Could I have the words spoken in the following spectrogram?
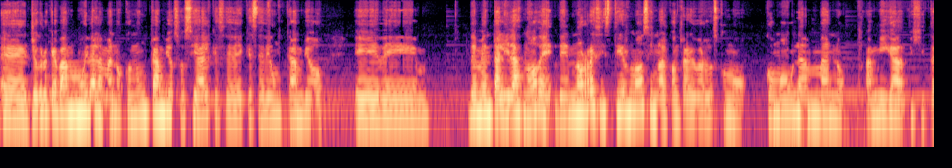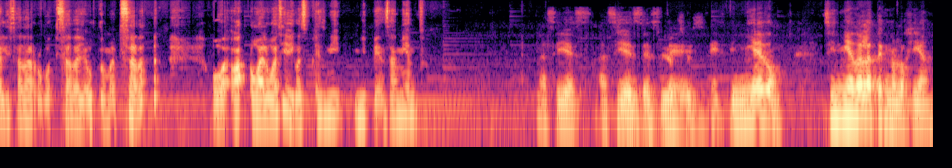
eh, yo creo que va muy de la mano con un cambio social que se dé, que se dé un cambio eh, de de mentalidad, ¿no? De, no resistirnos, sino al contrario verlos como, como una mano amiga digitalizada, robotizada y automatizada. o, algo así, digo, es, mi, pensamiento. Así es, así es, este, sin miedo, sin miedo a la tecnología.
